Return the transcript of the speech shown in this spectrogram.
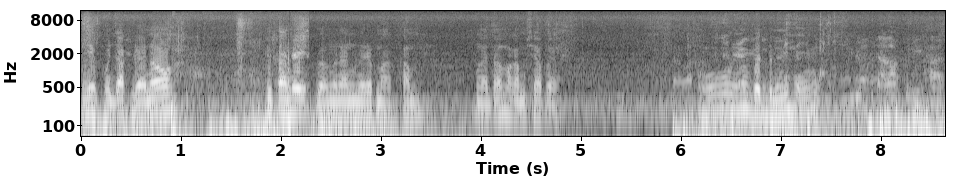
ini puncak danau. Ditandai bangunan mirip makam. Nggak tahu makam siapa ya? Oh ini buat benih kayaknya. Dalam pilihan.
